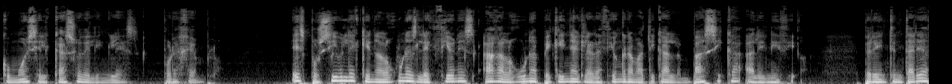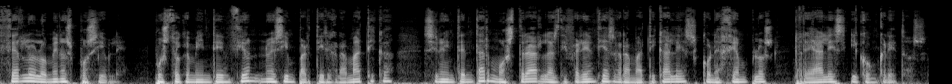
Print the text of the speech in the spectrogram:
como es el caso del inglés, por ejemplo. Es posible que en algunas lecciones haga alguna pequeña aclaración gramatical básica al inicio, pero intentaré hacerlo lo menos posible, puesto que mi intención no es impartir gramática, sino intentar mostrar las diferencias gramaticales con ejemplos reales y concretos.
